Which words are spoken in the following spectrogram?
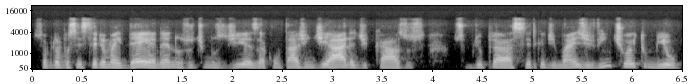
Só para vocês terem uma ideia, né, nos últimos dias a contagem diária de casos subiu para cerca de mais de 28 mil.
